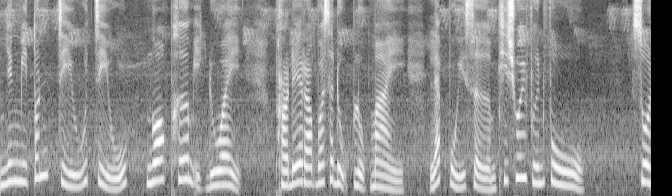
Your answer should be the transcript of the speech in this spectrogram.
มยังมีต้นจิ๋วจิ๋วงอกเพิ่มอีกด้วย เพราะได้รับวัสดุปลูกใหม่ และปุ๋ยเสริมที่ช่วยฟื้นฟู ส่วน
